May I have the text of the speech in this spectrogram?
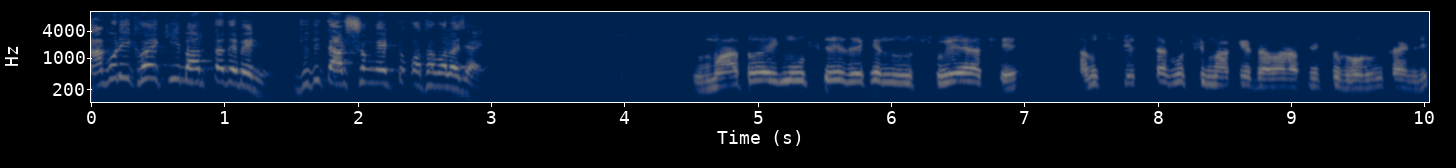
নাগরিক হয়ে কি বার্তা দেবেন? যদি তার সঙ্গে একটু কথা বলা যায়। মা তো এই মুহূর্তে দেখেন শুয়ে আছে। আমি চেষ্টা করছি মাকে দেওয়ার আপনি একটু ধরুন কাইন্ডলি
